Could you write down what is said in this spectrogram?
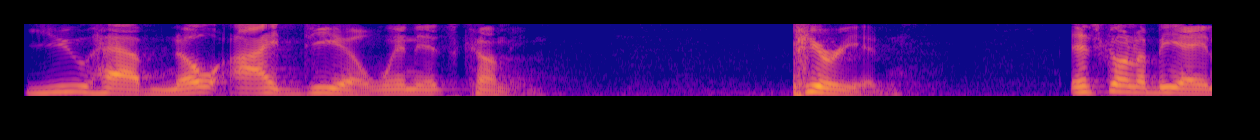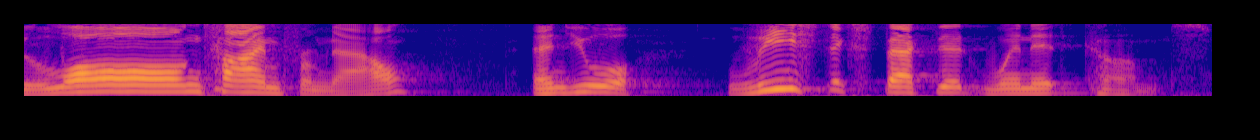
you have no idea when it's coming. Period. It's going to be a long time from now, and you will least expect it when it comes.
